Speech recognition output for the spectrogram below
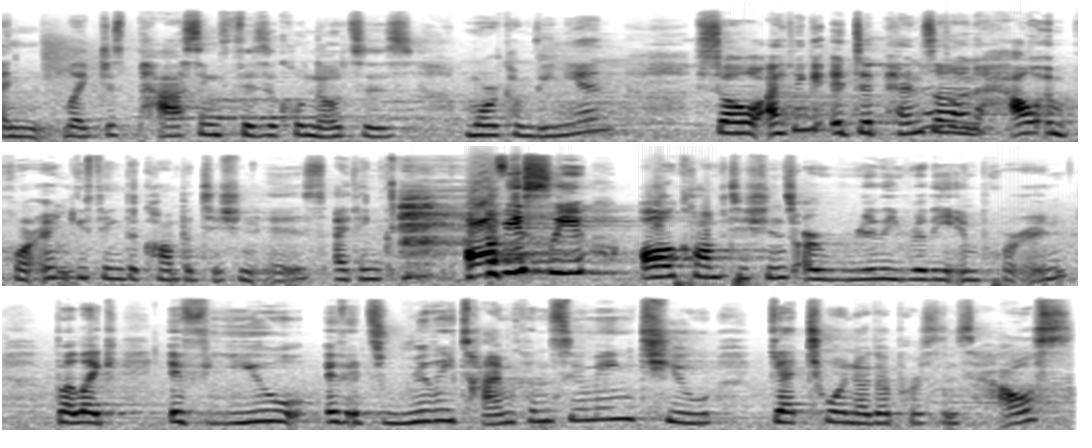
and like just passing physical notes is more convenient. So i think it depends on how important you think the competition is. I think obviously all competitions are really really important but like if you if it's really time consuming to get to another person's house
